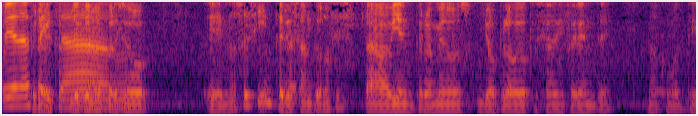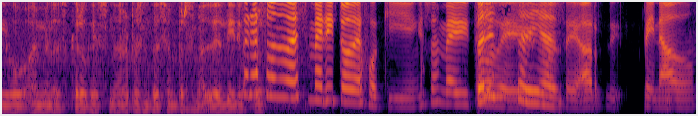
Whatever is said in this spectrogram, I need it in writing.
Bien Pero esta película me pareció, eh, no sé si interesante, no sé si estaba bien, pero al menos yo aplaudo que sea diferente, ¿no? Como te digo, al menos creo que es una representación personal del director. Pero eso no es mérito de Joaquín, eso es mérito Pero eso de, estaría- no sé, ar- de- peinado.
